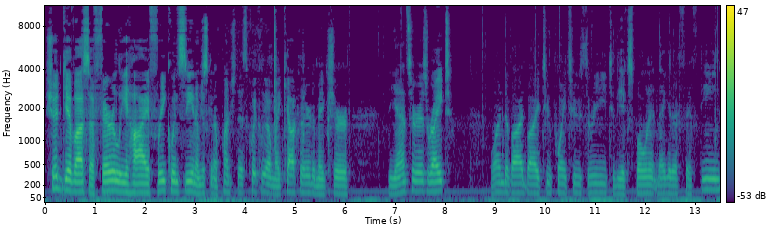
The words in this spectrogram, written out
should give us a fairly high frequency and I'm just going to punch this quickly on my calculator to make sure the answer is right. 1 divided by 2.23 to the exponent negative 15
